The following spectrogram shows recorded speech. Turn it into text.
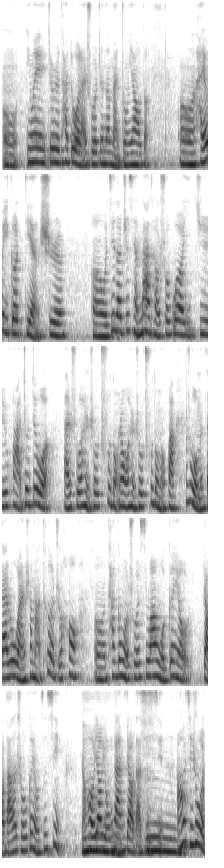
嗯，因为就是它对我来说真的蛮重要的，嗯，还有一个点是，嗯，我记得之前 Matt 说过一句话，就对我来说很受触动，让我很受触动的话，就是我们在录完杀马特之后，嗯，他跟我说希望我更有表达的时候更有自信。然后要勇敢表达自己。嗯然后其实我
